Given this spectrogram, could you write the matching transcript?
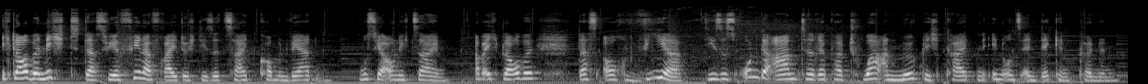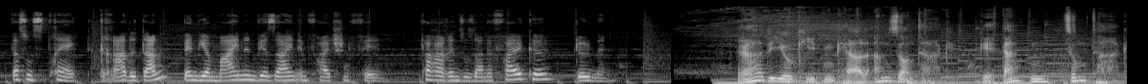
Ich glaube nicht, dass wir fehlerfrei durch diese Zeit kommen werden. Muss ja auch nicht sein. Aber ich glaube, dass auch wir dieses ungeahnte Repertoire an Möglichkeiten in uns entdecken können, das uns trägt. Gerade dann, wenn wir meinen, wir seien im falschen Film. Pfarrerin Susanne Falke, Dülmen. Radio Kiepenkerl am Sonntag. Gedanken zum Tag.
